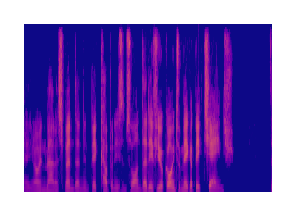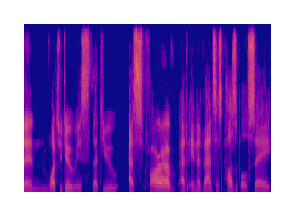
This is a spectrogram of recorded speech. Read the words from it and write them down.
Uh, you know, in management and in big companies and so on, that if you're going to make a big change, then what you do is that you, as far in advance as possible, say,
